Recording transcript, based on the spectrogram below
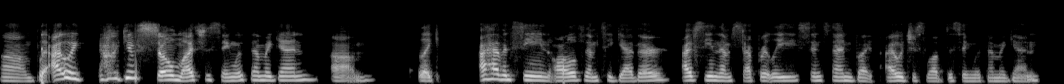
Um, but I would I would give so much to sing with them again. Um, like I haven't seen all of them together. I've seen them separately since then, but I would just love to sing with them again.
